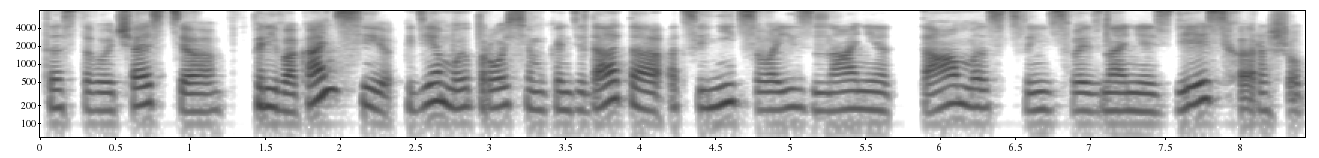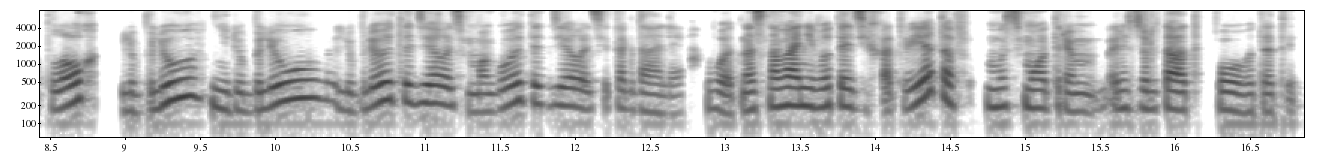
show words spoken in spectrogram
тестовую часть э, при вакансии, где мы просим кандидата оценить свои знания там, оценить свои знания здесь, хорошо, плохо, люблю, не люблю, люблю это делать, могу это делать и так далее. Вот, на основании вот этих ответов мы смотрим результат по вот этой,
